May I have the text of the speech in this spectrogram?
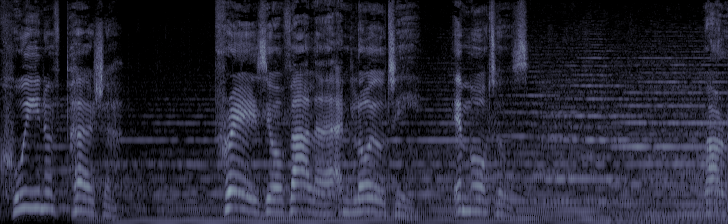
Queen of Persia, praise your valor and loyalty, immortals. Varun,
